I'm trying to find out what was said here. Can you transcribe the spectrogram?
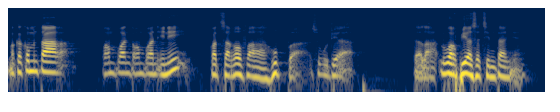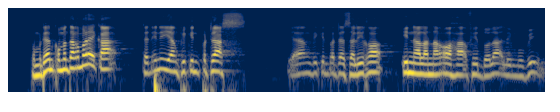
Maka komentar perempuan-perempuan ini kot sarofa hubba. Sungguh dia adalah luar biasa cintanya. Kemudian komentar mereka dan ini yang bikin pedas yang bikin pedas Zalika innalanaraha fi limubin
